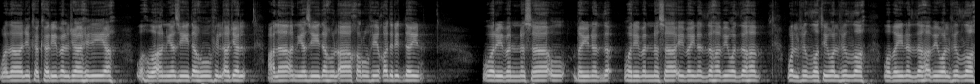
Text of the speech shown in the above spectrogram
وذلك كرب الجاهلية وهو أن يزيده في الأجل على أن يزيده الآخر في قدر الدين. وربا النساء بين الذ... وربا النساء بين الذهب والذهب والفضة والفضة وبين الذهب والفضة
